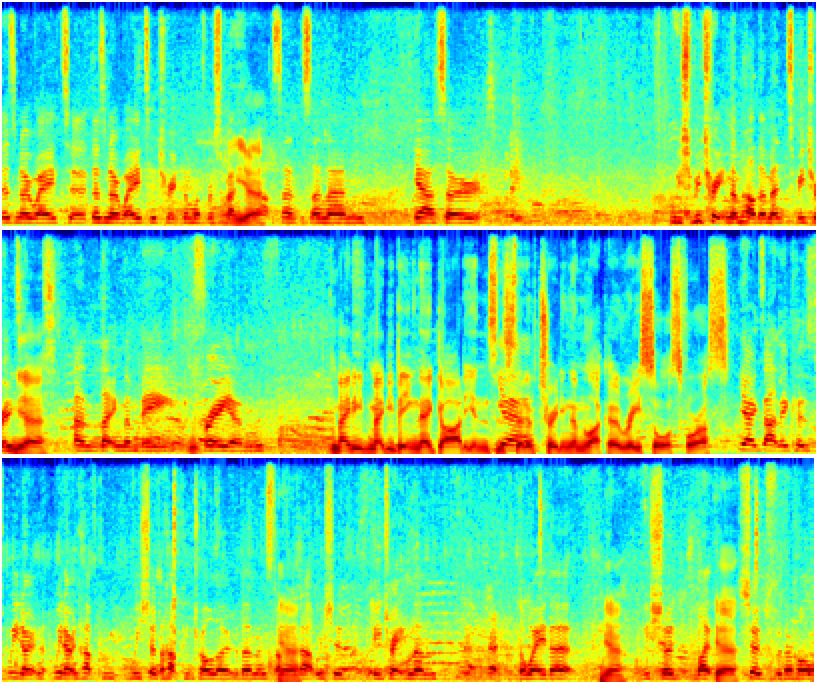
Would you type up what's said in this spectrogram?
there's no way to there's no way to treat them with respect Yeah. in that sense and then yeah so we should be treating them how they're meant to be treated Yeah. and letting them be free and maybe maybe being their guardians instead of treating them like a resource for us. yeah exactly because we don't we don't have we shouldn't have control over them and stuff Yeah. like that we should be treating them the way that Yeah. we should like Yeah. should for the whole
